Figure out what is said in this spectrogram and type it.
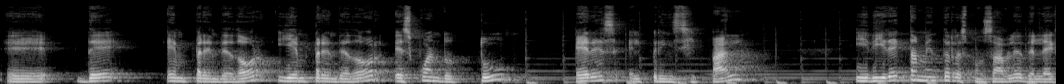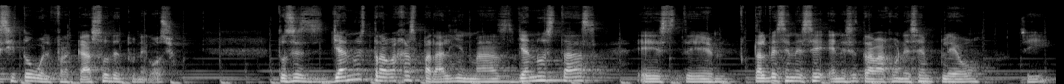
eh, de emprendedor y emprendedor es cuando tú eres el principal y directamente responsable del éxito o el fracaso de tu negocio. Entonces ya no trabajas para alguien más, ya no estás este, tal vez en ese, en ese trabajo, en ese empleo, ¿sí?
